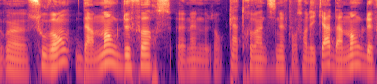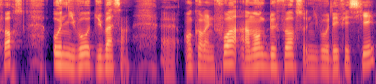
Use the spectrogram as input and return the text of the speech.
euh, souvent d'un manque de force, euh, même dans 99% des cas, d'un manque de force au niveau du bassin. Euh, encore une fois, un manque de force au niveau des fessiers,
